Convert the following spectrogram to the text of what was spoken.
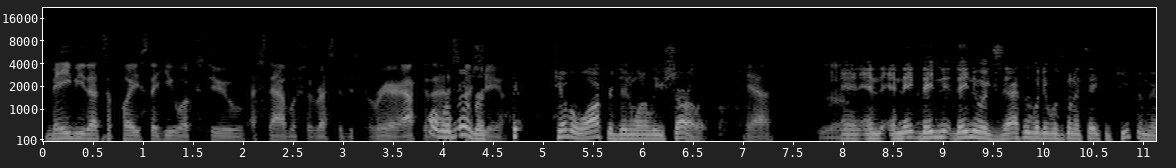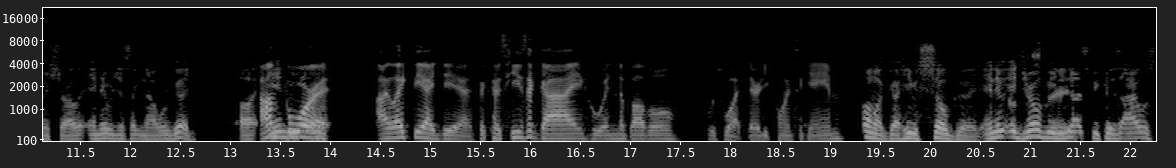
Maybe that's a place that he looks to establish the rest of his career after Well, that. remember, Kim- Kemba Walker didn't want to leave Charlotte. yeah. Yeah. and and and they they knew, they knew exactly what it was going to take to keep him there in Charlotte, and they were just like, "No, we're good." Uh, I'm for Indiana- it. I like the idea because he's a guy who in the bubble was what 30 points a game. Oh my god, he was so good, and it, it drove me nuts because I was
